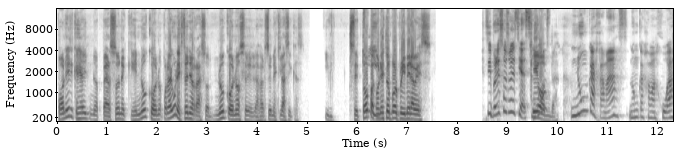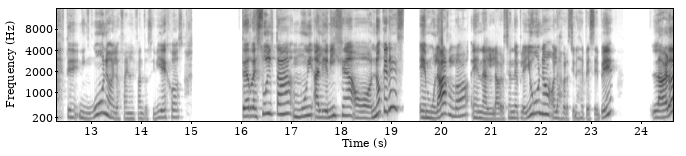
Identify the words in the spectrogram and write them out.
Ponele que hay una persona que no conoce, por alguna extraña razón, no conoce las versiones clásicas. Y se topa Sí. con esto por primera vez. Sí, por eso yo decía, si ¿Qué onda? nunca jamás, nunca jamás jugaste ninguno de los Final Fantasy viejos, te resulta muy alienígena o no querés emularlo en la- la versión de Play 1 o las versiones de PSP, la verdad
